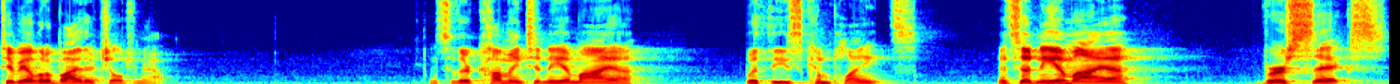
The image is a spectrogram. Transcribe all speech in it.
to be able to buy their children out. And so they're coming to Nehemiah with these complaints. And so, Nehemiah, verse 6,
